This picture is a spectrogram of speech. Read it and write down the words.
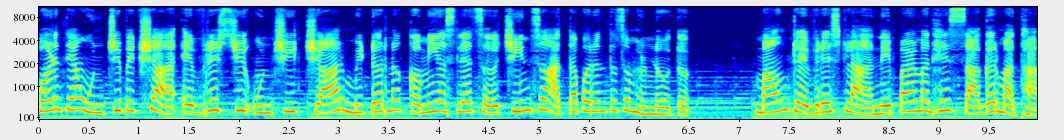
पण त्या उंचीपेक्षा एव्हरेस्टची उंची चार मीटरनं कमी असल्याचं चीनचं आतापर्यंतचं म्हणणं होतं. माउंट एव्हरेस्टला नेपाळमध्ये सागरमाथा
